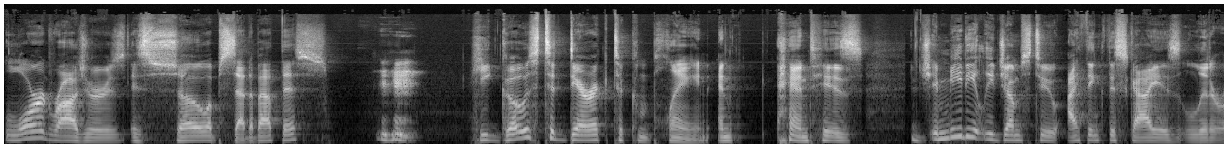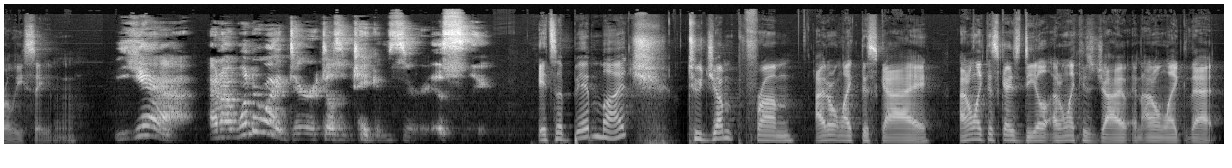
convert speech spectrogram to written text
Lord Rogers is so upset about this. Mm-hmm. He goes to Derek to complain and and his immediately jumps to I think this guy is literally Satan. Yeah, and I wonder why Derek doesn't take him seriously. It's a bit much to jump from I don't like this guy. I don't like this guy's deal. I don't like his jive, and I don't like that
